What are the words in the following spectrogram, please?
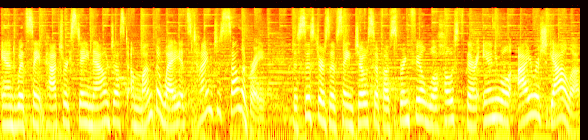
And with St. Patrick's Day now just a month away, it's time to celebrate. The Sisters of St. Joseph of Springfield will host their annual Irish Gala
